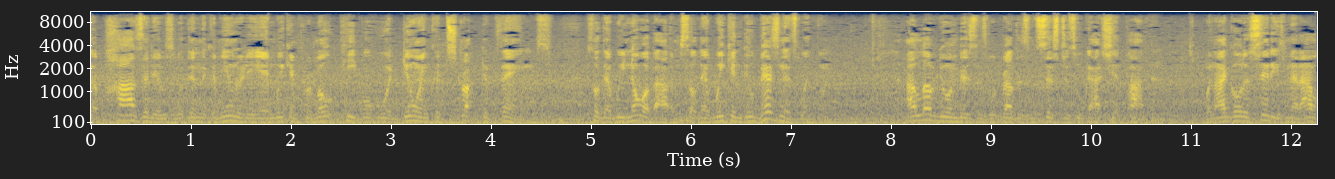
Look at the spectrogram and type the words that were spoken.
the positives within the community and we can promote people who are doing constructive things so that we know about them so that we can do business with them. I love doing business with brothers and sisters who got shit popping. When I go to cities, man, I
